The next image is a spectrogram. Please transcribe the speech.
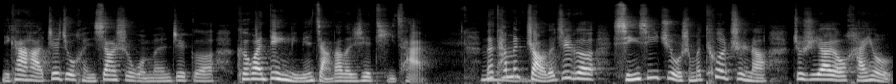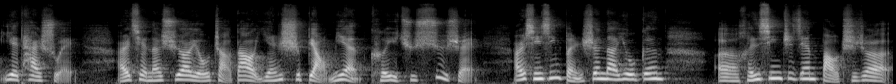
你看哈，这就很像是我们这个科幻电影里面讲到的这些题材。那他们找的这个行星具有什么特质呢？就是要有含有液态水，而且呢需要有找到岩石表面可以去蓄水，而行星本身呢又跟呃恒星之间保持着。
